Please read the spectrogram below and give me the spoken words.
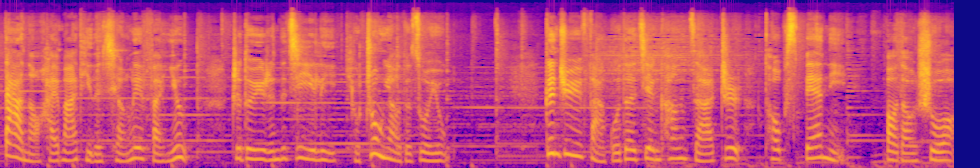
大脑海马体的强烈反应，这对于人的记忆力有重要的作用。根据法国的健康杂志《Top Spany》。报道说，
